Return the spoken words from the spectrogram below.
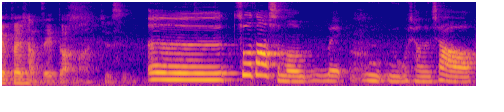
以分享这一段吗？就是。呃，做到什么没？嗯嗯，我想一下哦。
